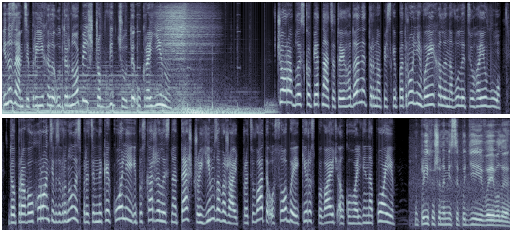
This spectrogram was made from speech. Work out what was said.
Іноземці приїхали у Тернопіль, щоб відчути Україну. Вчора близько 15-ї години тернопільські патрульні виїхали на вулицю Гайову. До правоохоронців звернулись працівники колії і поскаржились на те, що їм заважають працювати особи, які розпивають алкогольні напої. Ну, приїхавши на місце події, виявили,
